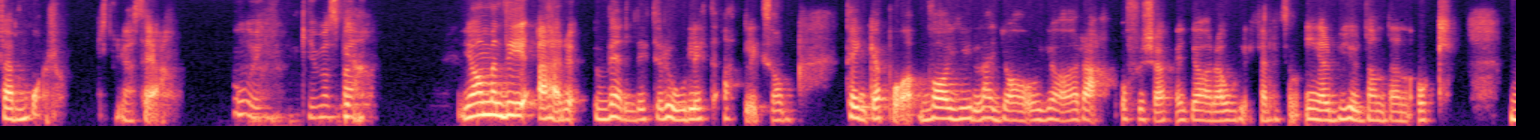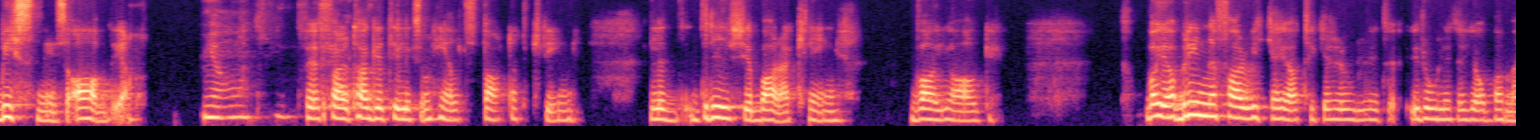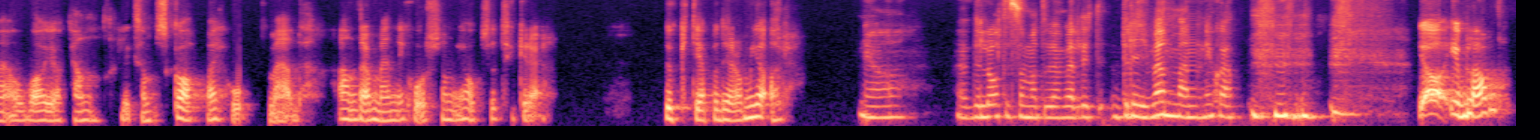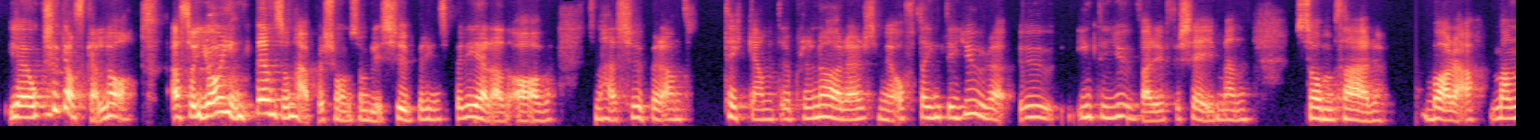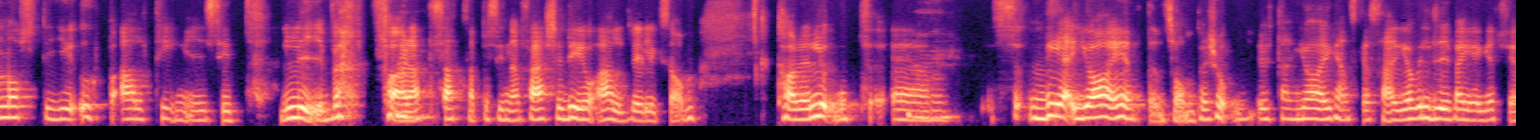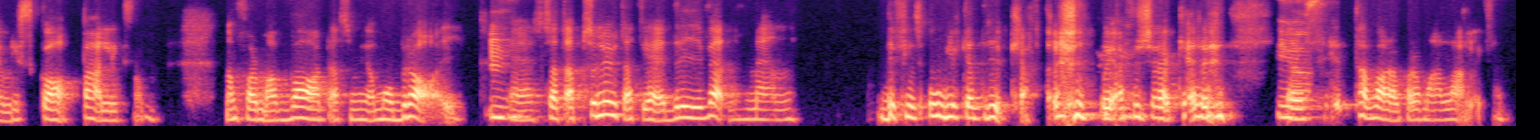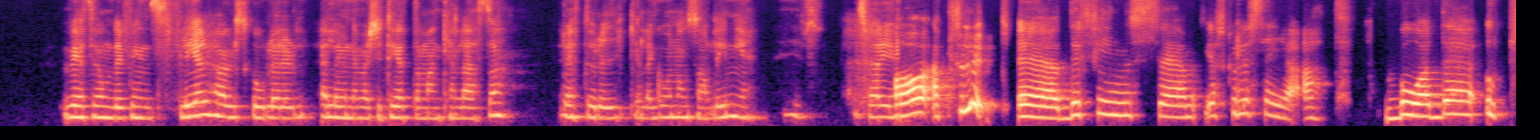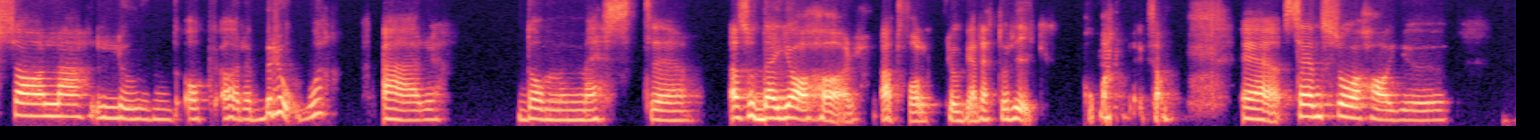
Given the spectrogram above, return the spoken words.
fem år, skulle jag säga. Oj, gud vad spännande. Ja, men det är väldigt roligt att liksom tänka på vad gillar jag att göra och försöka göra olika liksom erbjudanden och business av det. Ja. För företaget är liksom helt startat kring, eller drivs ju bara kring vad jag, vad jag brinner för, vilka jag tycker är roligt, är roligt att jobba med och vad jag kan liksom skapa ihop med andra människor som jag också tycker är duktiga på det de gör. Ja, det låter som att du är en väldigt driven människa. ja, ibland. Jag är också ganska lat. Alltså, jag är inte en sån här person som blir superinspirerad av såna här super tech-entreprenörer som jag ofta intervjuar, intervjuar i och för sig, men som så här bara, man måste ge upp allting i sitt liv för mm. att satsa på sin affärsidé och aldrig liksom ta det lugnt. Mm det, jag är inte en sån person, utan jag är ganska så här, jag vill driva eget för jag vill skapa liksom, någon form av vardag som jag mår bra i. Mm. Eh, så att absolut att jag är driven, men det finns olika drivkrafter och jag försöker eh, ja. ta vara på dem alla. Liksom. Vet du om det finns fler högskolor eller universitet där man kan läsa retorik eller gå någon sån linje i Sverige? Ja, absolut. Eh, det finns, jag skulle säga att både Uppsala, Lund och Örebro är de mest, eh, alltså där jag hör att folk pluggar retorik på. Liksom. Eh, sen så har ju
